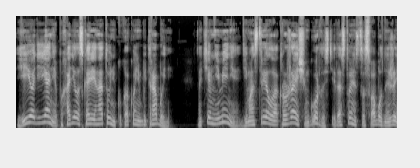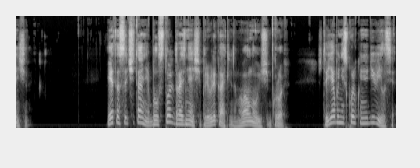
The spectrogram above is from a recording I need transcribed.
Ее одеяние походило скорее на тунику какой-нибудь рабыни, но тем не менее демонстрировало окружающим гордость и достоинство свободной женщины. Это сочетание было столь дразняще привлекательным и волнующим кровь, что я бы нисколько не удивился,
